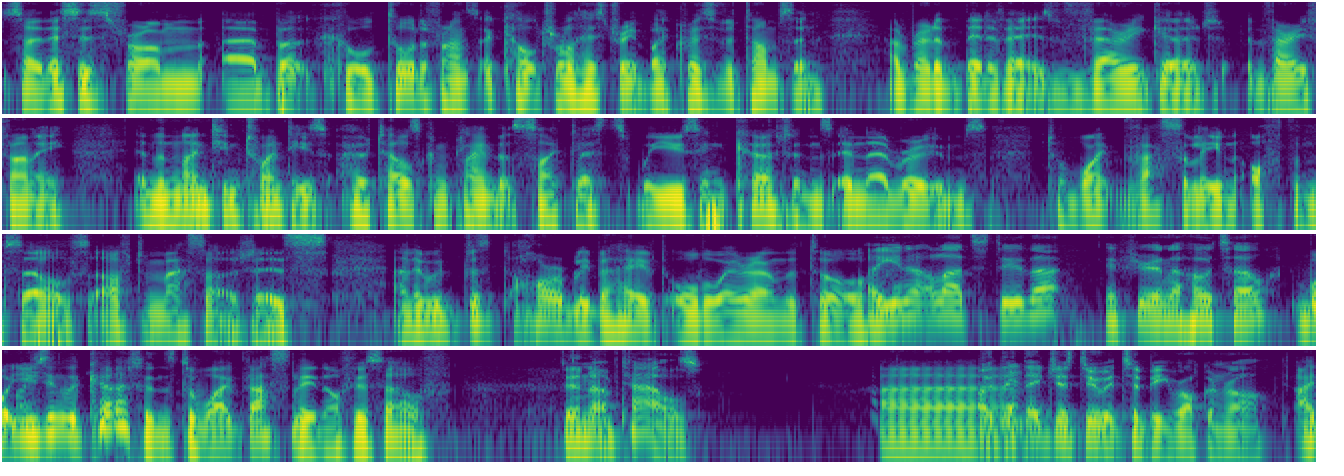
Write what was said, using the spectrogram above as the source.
So this is from a book called Tour de France: A Cultural History by Christopher Thompson. I've read a bit of it. It's very good, very funny. In the 1920s, hotels complained that cyclists were using curtains in their rooms to wipe Vaseline off themselves after massages, and they were just horribly behaved all the way around the tour. Are you not allowed to do that if you're in a hotel? what using the curtains to wipe Vaseline off yourself? Didn't have towels. Uh, oh, did they just do it to be rock and roll? I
